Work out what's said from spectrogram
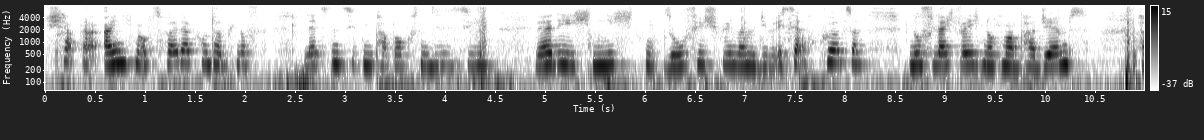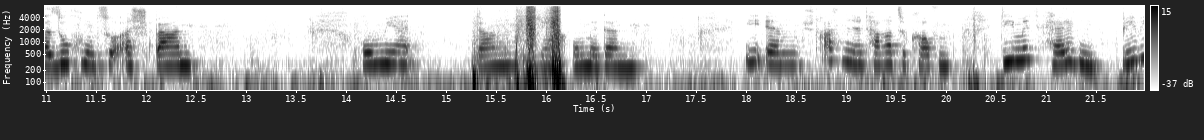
Ich habe eigentlich nur auf zweiter Account habe ich noch letzten Season ein paar Boxen. Diese Season werde ich nicht so viel spielen, weil die ist ja auch kürzer. Nur vielleicht werde ich noch mal ein paar Gems versuchen zu ersparen, um mir dann ja, um mir dann ähm, Straßen in der Tara zu kaufen. Die mit Helden Bibi,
